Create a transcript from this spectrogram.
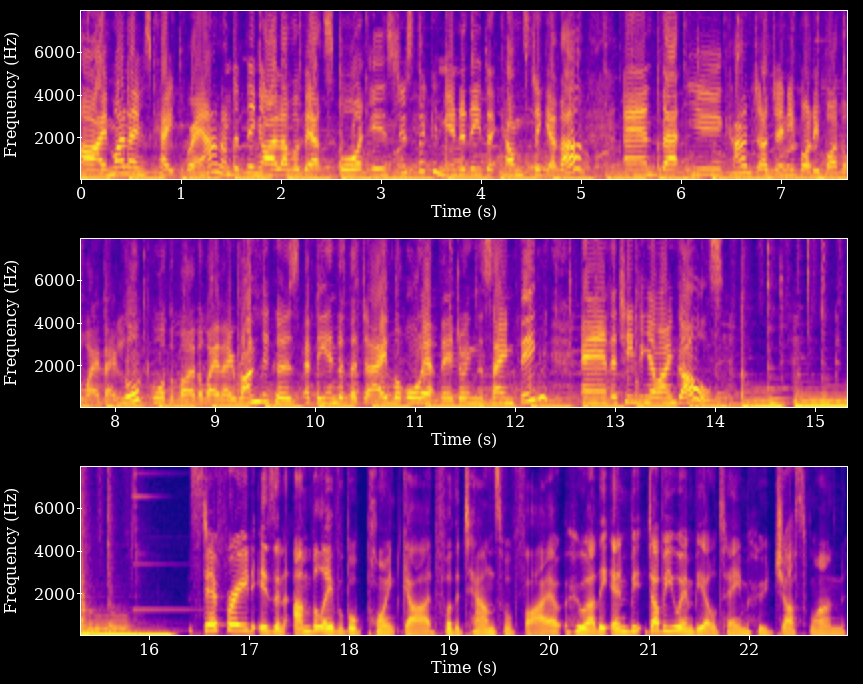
Hi, my name's Kate Brown, and the thing I love about sport is just the community that comes together, and that you can't judge anybody by the way they look or the, by the way they run, because at the end of the day, we're all out there doing the same thing and achieving our own goals. Steph Reid is an unbelievable point guard for the Townsville Fire, who are the NB- WNBL team who just won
